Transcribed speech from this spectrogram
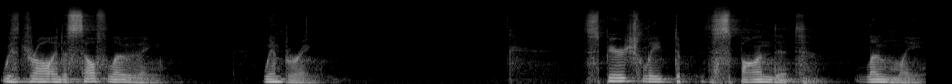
withdraw into self loathing, whimpering, spiritually despondent, lonely,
